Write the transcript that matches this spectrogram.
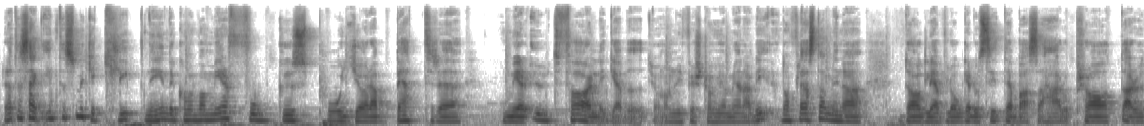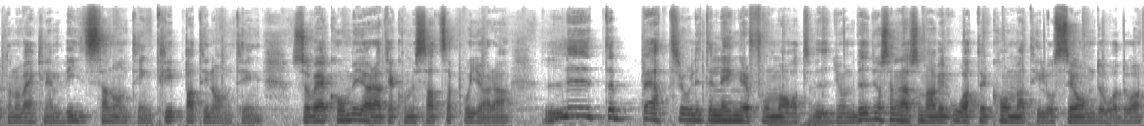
Rättare sagt, inte så mycket klippning, det kommer vara mer fokus på att göra bättre och mer utförliga videon om ni förstår hur jag menar. De flesta av mina dagliga vloggar då sitter jag bara så här och pratar utan att verkligen visa någonting, klippa till någonting. Så vad jag kommer göra är att jag kommer satsa på att göra lite bättre och lite längre format videon. Videon sådana där som man vill återkomma till och se om då och då.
